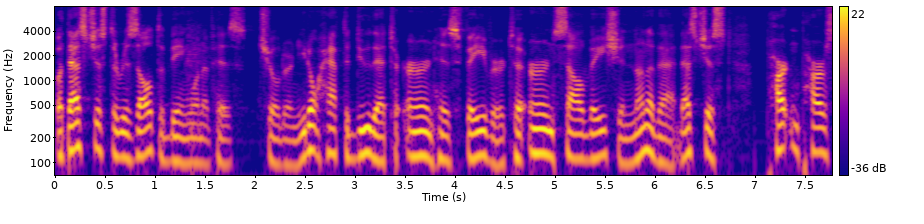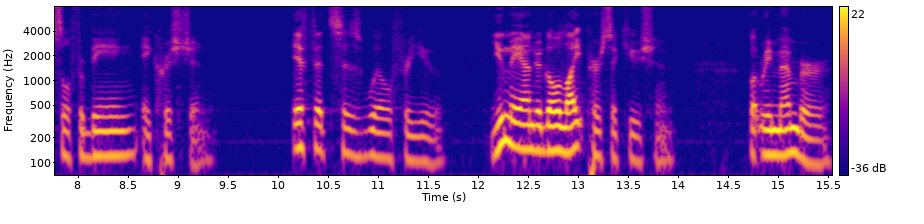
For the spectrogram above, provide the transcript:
But that's just the result of being one of his children. You don't have to do that to earn his favor, to earn salvation. None of that. That's just part and parcel for being a Christian. If it's his will for you, you may undergo light persecution, but remember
